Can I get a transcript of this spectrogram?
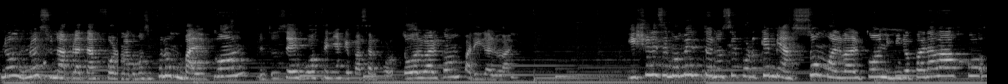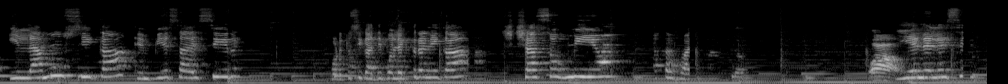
No, no es una plataforma, como si fuera un balcón. Entonces vos tenías que pasar por todo el balcón para ir al baño. Y yo en ese momento, no sé por qué, me asomo al balcón y miro para abajo y la música empieza a decir, por música tipo electrónica, ya sos mío, ya estás bailando. Wow. Y en el escenario,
